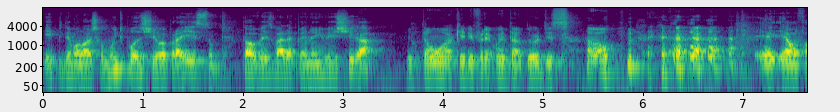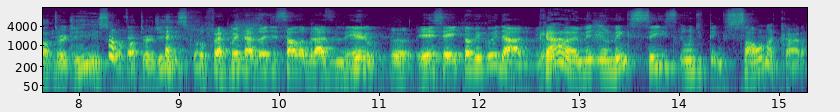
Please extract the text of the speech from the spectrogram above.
epidemiológica muito positiva para isso, talvez valha a pena investigar. Então, aquele frequentador de sauna. É, é um fator de risco, é um fator de O risco. frequentador de sauna brasileiro, esse aí tome cuidado, viu? Cara, eu nem sei onde tem sauna, cara.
